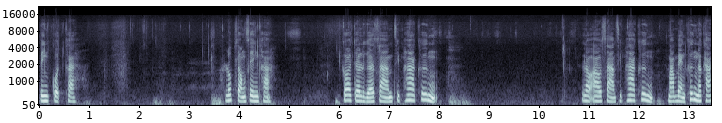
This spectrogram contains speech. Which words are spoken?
เป็นกฎค่ะ ลบสองเซนค่ะ ก็จะเหลือสามสิบห้าครึ่ง เราเอาสามสิบห้าครึ่ง มาแบ่งครึ่งนะคะ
